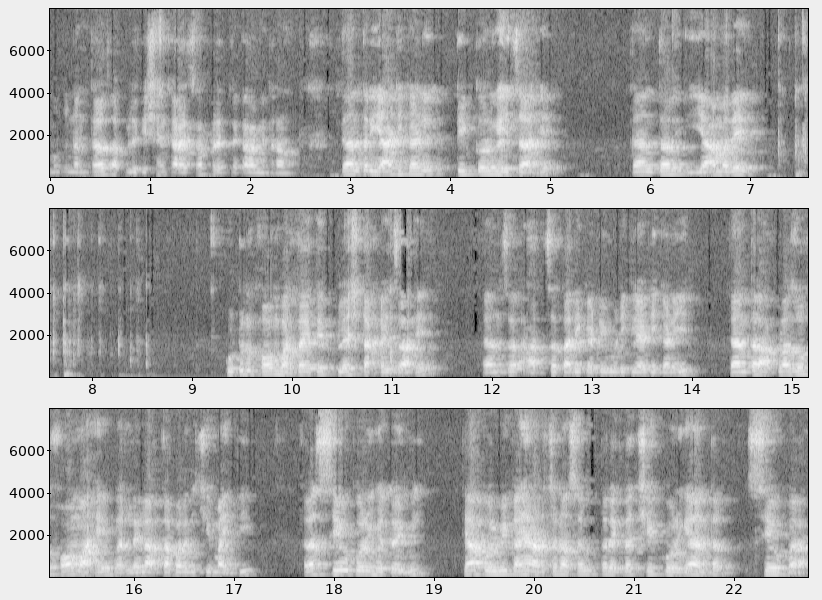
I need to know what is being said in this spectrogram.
मग नंतरच अप्लिकेशन करायचा प्रयत्न करा मित्रांनो. त्यानंतर या ठिकाणी टिक करून घ्यायचं आहे. त्यानंतर यामध्ये कुठून फॉर्म भरता येते प्लेस टाकायचं आहे. त्यानंतर आजचा तारीख ऑटोमॅटिकली या ठिकाणी त्यानंतर आपला जो फॉर्म आहे भरलेला आतापर्यंतची माहिती त्याला सेव्ह करून घेतोय मी. त्यापूर्वी काही अडचण असेल तर एकदा चेक करून घ्या नंतर सेव्ह करा.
